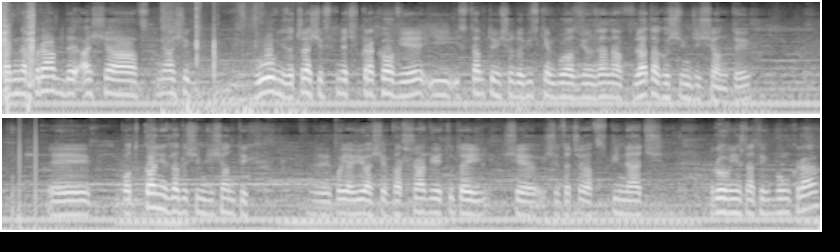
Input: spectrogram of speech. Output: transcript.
Tak naprawdę Asia wspinała się głównie, zaczęła się wspinać w Krakowie i, i z tamtym środowiskiem była związana w latach 80. Yy, Pod koniec lat 80. yy, pojawiła się w Warszawie, tutaj się, się zaczęła wspinać również na tych bunkrach.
